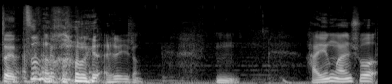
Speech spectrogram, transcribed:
对，资本合伙也是一种。嗯，海英丸说：“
